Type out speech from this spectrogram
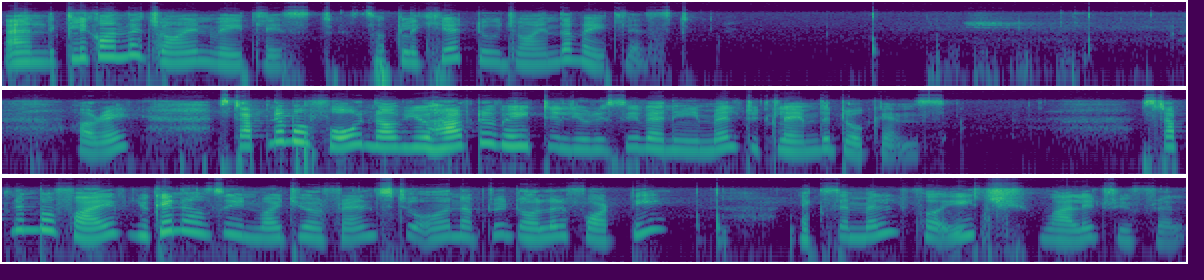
And click on the join waitlist. So click here to join the waitlist. Alright. Step number 4. Now you have to wait till you receive an email to claim the tokens. Step number 5. You can also invite your friends to earn up to $40 XML for each wallet referral.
